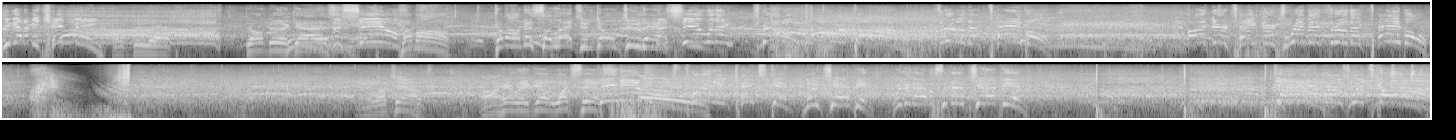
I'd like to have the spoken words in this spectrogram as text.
You gotta be kidding me! Don't do that. Don't do it, guys. The Shield! Come on. Come on, this is a legend. Don't do that. The. Shield with a triple power Watch out. Oh, here we go. Watch this. Dean Ambrose pointing Kingston. New champion. We're going to have us a new champion. Dean Ambrose, what's going on?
